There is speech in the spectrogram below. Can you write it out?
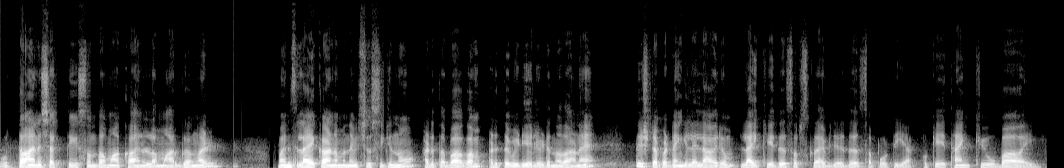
ഉത്ഥാന ശക്തി സ്വന്തമാക്കാനുള്ള മാർഗങ്ങൾ മനസ്സിലായി കാണുമെന്ന് വിശ്വസിക്കുന്നു. അടുത്ത ഭാഗം അടുത്ത വീഡിയോയിൽ ഇടുന്നതാണ്. ഇത് ഇഷ്ടപ്പെട്ടെങ്കിൽ എല്ലാവരും ലൈക്ക് ചെയ്ത് സബ്സ്ക്രൈബ് ചെയ്ത് സപ്പോർട്ട് ചെയ്യുക. Okay thank you. ബൈ.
